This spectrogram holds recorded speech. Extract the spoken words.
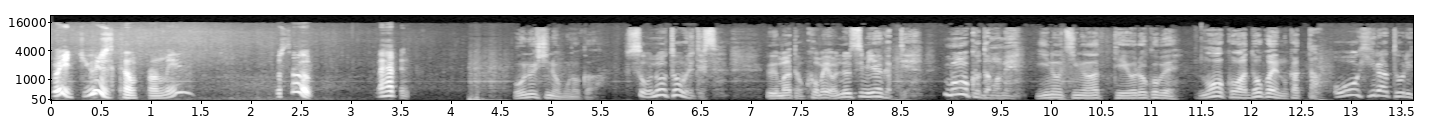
Did you just come from, man? What's up? What happened? お主のものか。その通りです。馬と米を盗みやがって。猛虎どもめ。命があって喜べ。猛虎はどこへ向かった？大平砦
